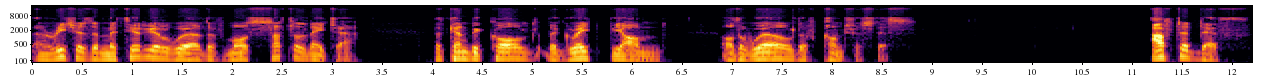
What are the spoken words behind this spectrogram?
and reaches a material world of more subtle nature that can be called the great beyond, or the world of consciousness. After death,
